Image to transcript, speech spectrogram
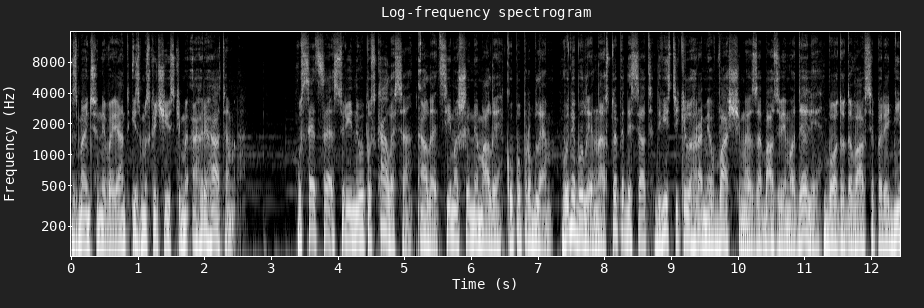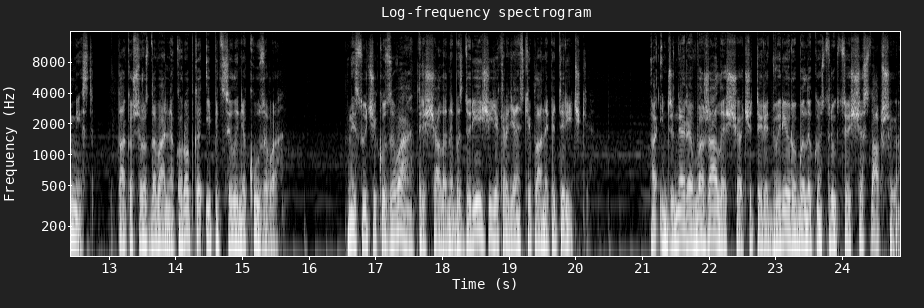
зменшений варіант із москвичівськими агрегатами. Усе це серійно випускалося, але ці машини мали купу проблем. Вони були на 150-200 кг важчими за базові моделі, бо додавався передній міст, також роздавальна коробка і підсилення кузова. Несучі кузова тріщали на бездоріжжі, як радянські плани п'ятирічки. А інженери вважали, що чотири двері робили конструкцію ще слабшою.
